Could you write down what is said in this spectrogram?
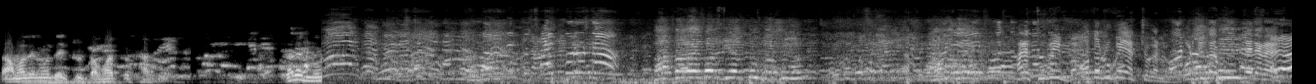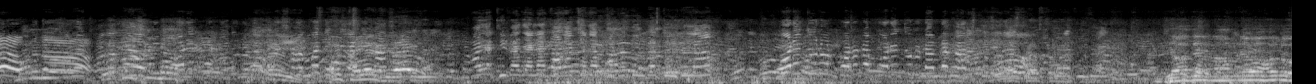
তো আমাদের মধ্যে একটু তফাৎ তো থাকে। আরে তুমি অত ঢুকে যাচ্ছ কেন? অর্জুন দা মুখ দিয়ে দেখা যাচ্ছে। ঠিক আছে না দাদার সাথে ফটো তুলবে তুলবে। পরে তুলুন ফটোটা যাদের নাম নেওয়া হলো।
